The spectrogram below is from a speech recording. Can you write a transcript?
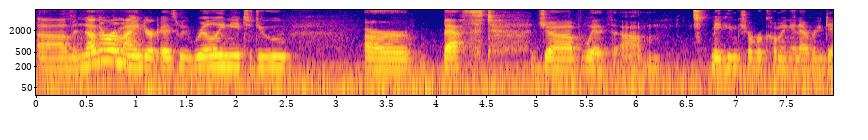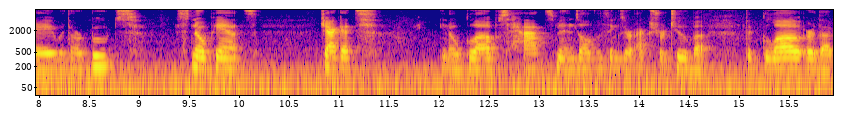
Um, another reminder is we really need to do our best job with um, making sure we're coming in every day with our boots, snow pants, jackets, you know, gloves, hats, mittens, all the things are extra too, but the glove or the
